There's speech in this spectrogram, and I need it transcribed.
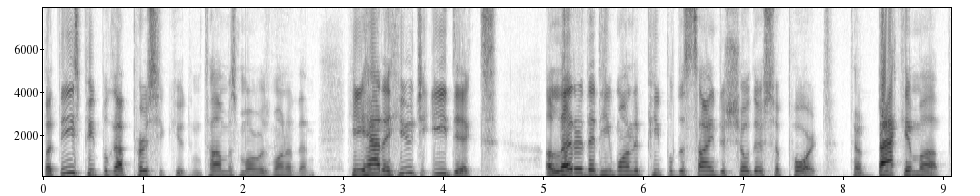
But these people got persecuted, and Thomas More was one of them. He had a huge edict, a letter that he wanted people to sign to show their support, to back him up.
